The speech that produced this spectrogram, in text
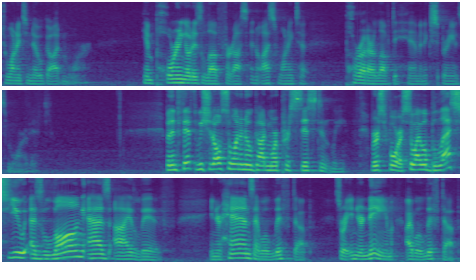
to wanting to know God more. Him pouring out his love for us and us wanting to pour out our love to him and experience more of it. But then, fifth, we should also want to know God more persistently. Verse 4 So I will bless you as long as I live. In your hands I will lift up, sorry, in your name I will lift up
